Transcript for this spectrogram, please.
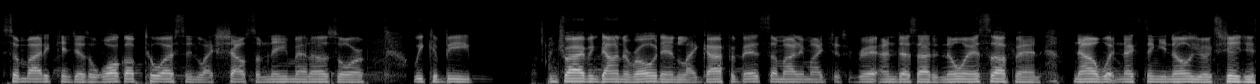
somebody can just walk up to us and like shout some name at us or we could be driving down the road and like god forbid somebody might just rear end us out of nowhere and stuff and now what next thing you know you're exchanging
